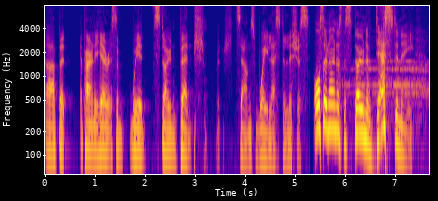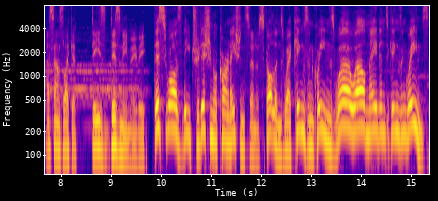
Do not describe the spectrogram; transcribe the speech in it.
Uh, but apparently here it's a weird stone bench, which sounds way less delicious. Also known as the Stone of Destiny. That sounds like a Disney movie. This was the traditional coronation stone of Scotland, where kings and queens were, well, made into kings and queens.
